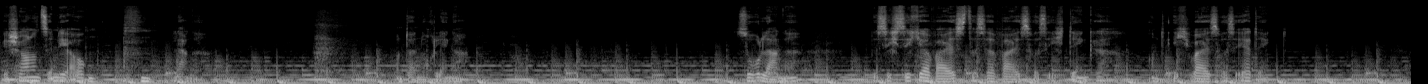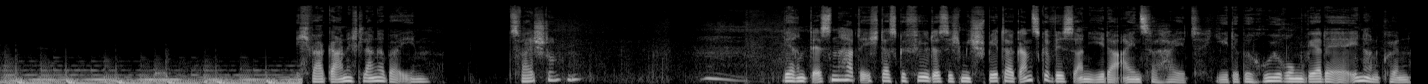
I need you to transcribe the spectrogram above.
Wir schauen uns in die Augen. Lange. Und dann noch länger. So lange, bis ich sicher weiß, dass er weiß, was ich denke und ich weiß, was er denkt. Ich war gar nicht lange bei ihm. Zwei Stunden? Währenddessen hatte ich das Gefühl, dass ich mich später ganz gewiss an jede Einzelheit, jede Berührung werde erinnern können.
